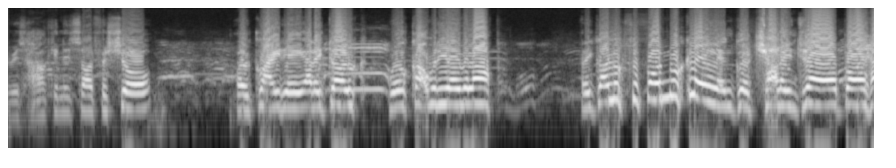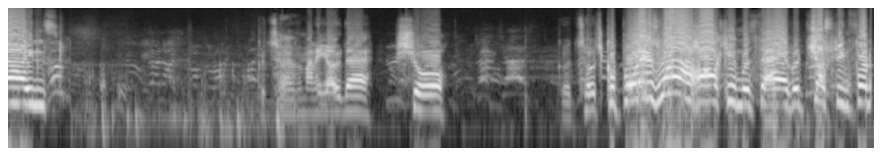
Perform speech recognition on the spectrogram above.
Here is Harkin inside for Shaw. O'Grady and a go. Wilcock with the overlap. And he go looks to find Muckley and good challenge there by Haynes. Good turn from Manigo there. Sure. Good touch. Good ball as well. Harkin was there but just in front.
